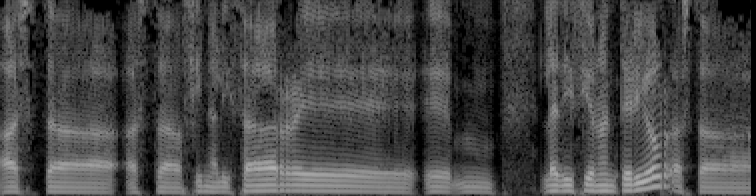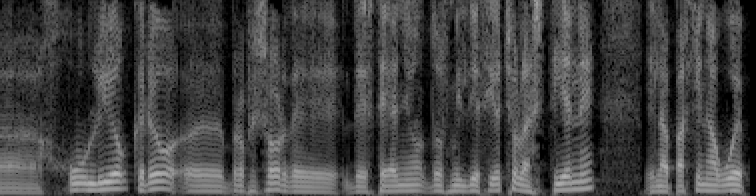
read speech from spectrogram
hasta, hasta finalizar eh, em, la edición anterior, hasta julio, creo, eh, profesor, de, de, este año 2018, las tiene en la página web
